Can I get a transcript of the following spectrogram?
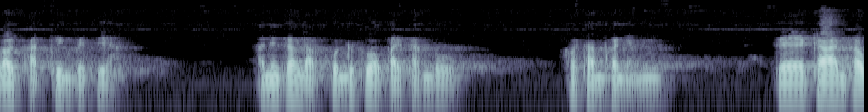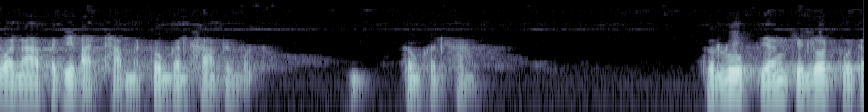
เราตัดทิ้งไปเสียอันนี้สำหรับคนทั่วไปทั้งโลกเขาทำกันอย่างนี้ แต่การภาวนาปฏิบัติธรรมตรงกันข้ามทั้งหมด ตรงกันข้าม ส่วนรูปเสียงกลิ่นรสผลิต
